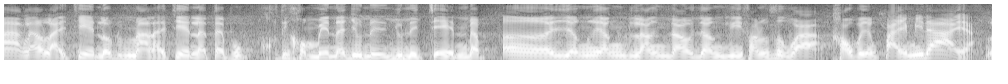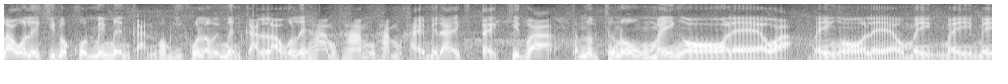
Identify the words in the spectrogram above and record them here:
มากแล้วหลายเจนรถมันมาหลายเจนแล้วแต่พวกที่คอมเมนต์นะอยู่ในอยู่ในเจนแบบเออยังยังเรายังมีความรู้สึกว่าเขาไปยังไปไม่ได้อะเราก็เลยคิดว่าคนไม่เหมือนกันความคิดคนเราไม่เหมือนกันเราก็เลยห้ามห้ามห้ามใครไม่ได้ แต่คิดว่าสำหรับชงนงไม่งอแล้วอะไม่งอแล้วไม่ไม่ไม่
